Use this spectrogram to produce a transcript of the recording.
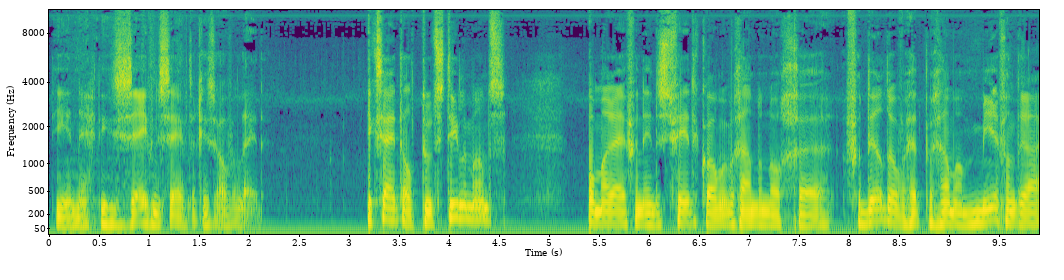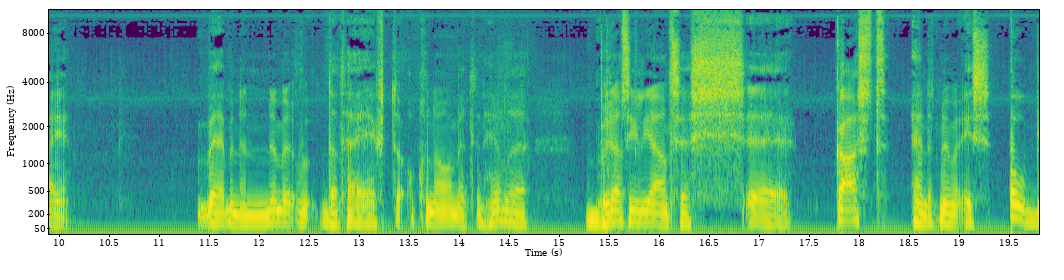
Die in 1977 is overleden. Ik zei het al, Toet Stielemans. Om maar even in de sfeer te komen. We gaan er nog uh, verdeeld over het programma meer van draaien. We hebben een nummer dat hij heeft opgenomen met een hele Braziliaanse uh, cast. En het nummer is OB.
